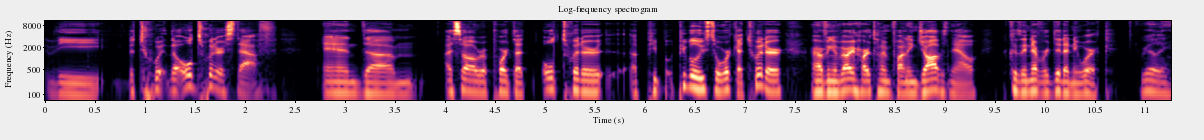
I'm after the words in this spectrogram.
the the twi- the old Twitter staff, and um, I saw a report that old Twitter uh, people people who used to work at Twitter are having a very hard time finding jobs now because they never did any work. Really?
